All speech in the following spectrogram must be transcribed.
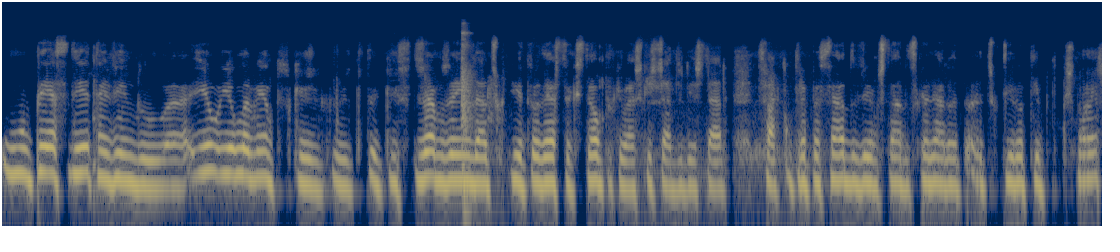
O PSD tem vindo. Eu, eu, lamento que, que, que, estejamos ainda a discutir toda esta questão, porque eu acho que isto já deveria estar, de facto, ultrapassado. Devíamos estar, se calhar, a, a discutir outro tipo de questões,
